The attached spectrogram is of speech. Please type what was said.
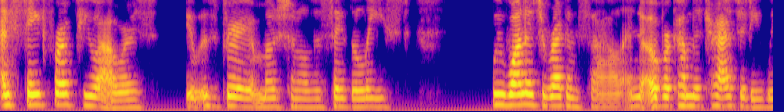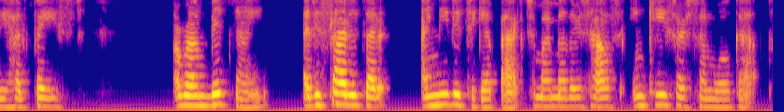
I stayed for a few hours. It was very emotional, to say the least. We wanted to reconcile and overcome the tragedy we had faced. Around midnight, I decided that I needed to get back to my mother's house in case our son woke up.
